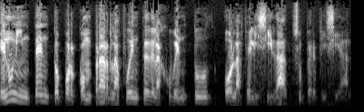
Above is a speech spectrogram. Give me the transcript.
en un intento por comprar la fuente de la juventud o la felicidad superficial.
